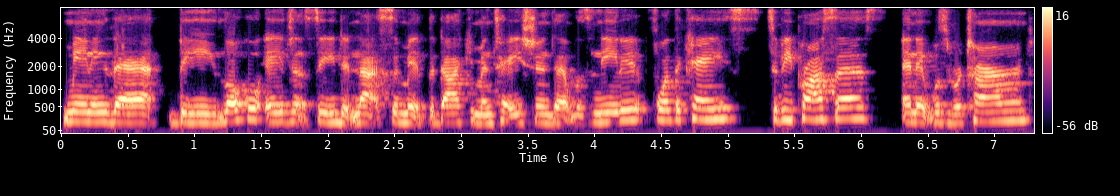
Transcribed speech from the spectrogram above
meaning that the local agency did not submit the documentation that was needed for the case to be processed and it was returned,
